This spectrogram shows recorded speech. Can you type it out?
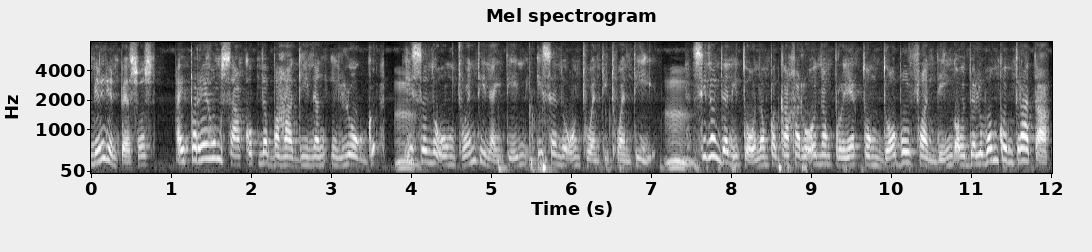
million pesos ay parehong sakop na bahagi ng ilog. Mm. Isa noong 2019, isa noong 2020. Mm. Sinundan ito ng pagkakaroon ng proyektong double funding o dalawang kontrata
